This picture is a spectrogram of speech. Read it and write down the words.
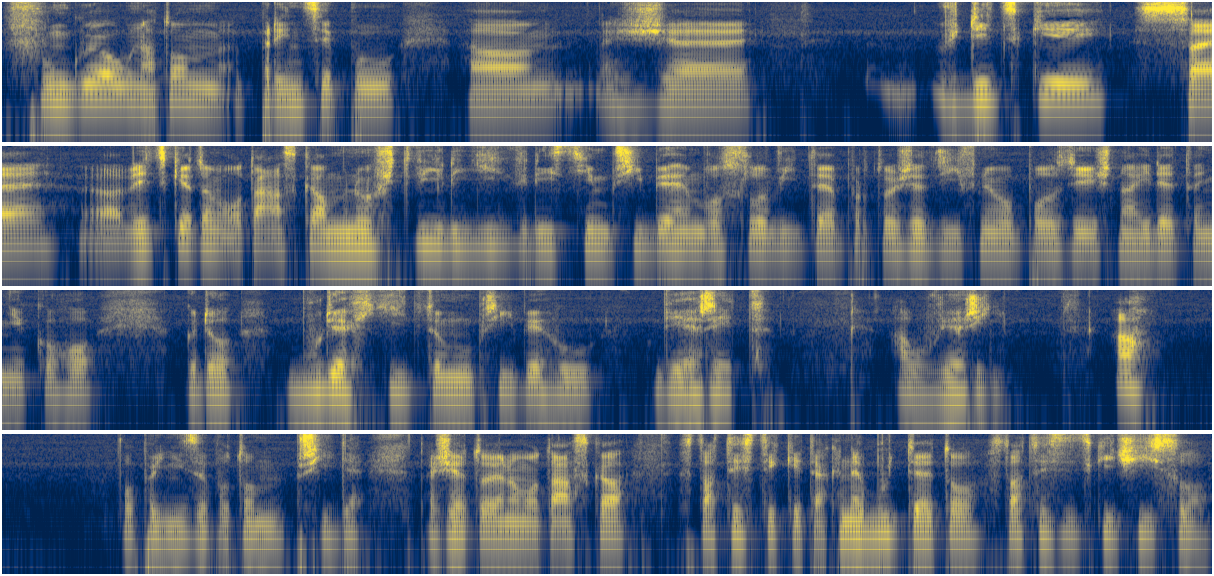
fungují na tom principu, že vždycky se, vždycky je to otázka množství lidí, který s tím příběhem oslovíte, protože dřív nebo později najdete někoho, kdo bude chtít tomu příběhu věřit a uvěří. A po peníze potom přijde. Takže je to jenom otázka statistiky, tak nebuďte to statistický číslo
